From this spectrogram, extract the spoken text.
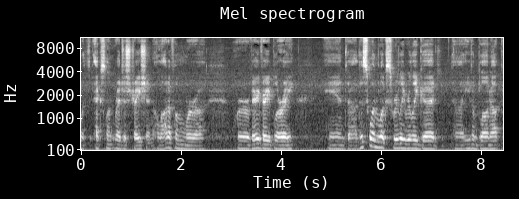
with excellent registration. A lot of them were, were very, very blurry. And this one looks really, really good uh, even blown up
